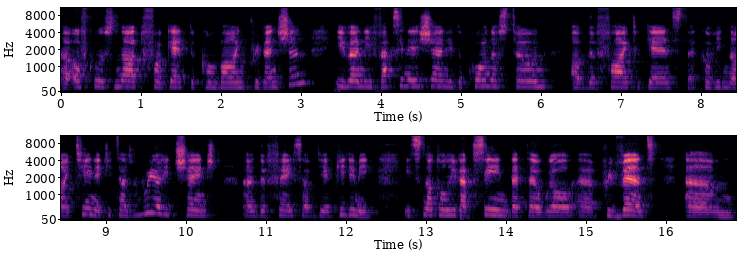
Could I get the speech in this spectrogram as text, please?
Uh, of course, not forget the combined prevention, even if vaccination is the cornerstone of the fight against COVID-19, it, it has really changed uh, the face of the epidemic. It's not only vaccine that uh, will uh, prevent um,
